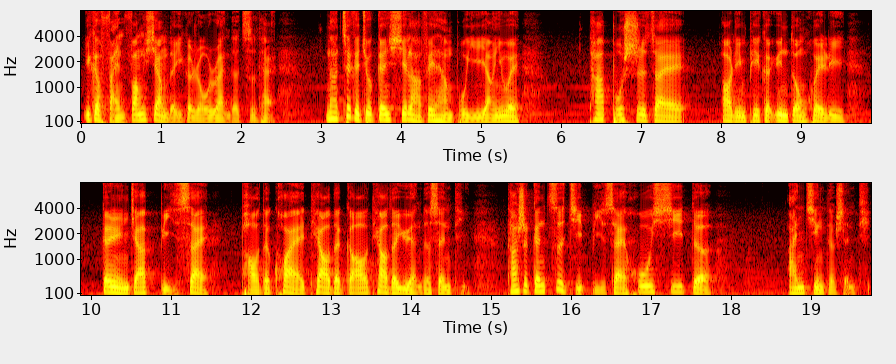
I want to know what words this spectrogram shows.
一个反方向的一个柔软的姿态。那这个就跟希腊非常不一样，因为他不是在奥林匹克运动会里跟人家比赛跑得快、跳得高、跳得远的身体，他是跟自己比赛呼吸的安静的身体。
